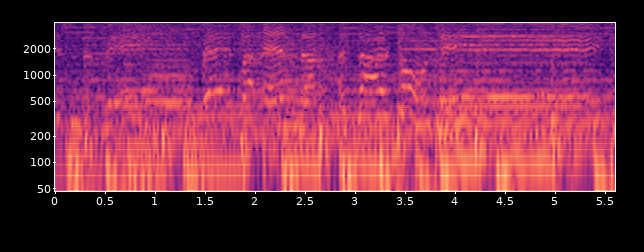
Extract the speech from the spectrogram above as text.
Menschen bewegen, Welt verändern als Salz und Licht.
